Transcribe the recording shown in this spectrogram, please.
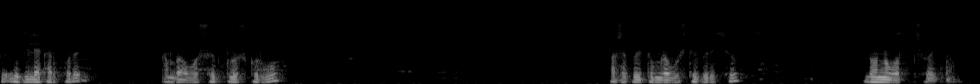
তো এটি লেখার পরে আমরা অবশ্যই ক্লোজ করব। আশা করি তোমরা বুঝতে পেরেছ। ধন্যবাদ সবাইকে।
